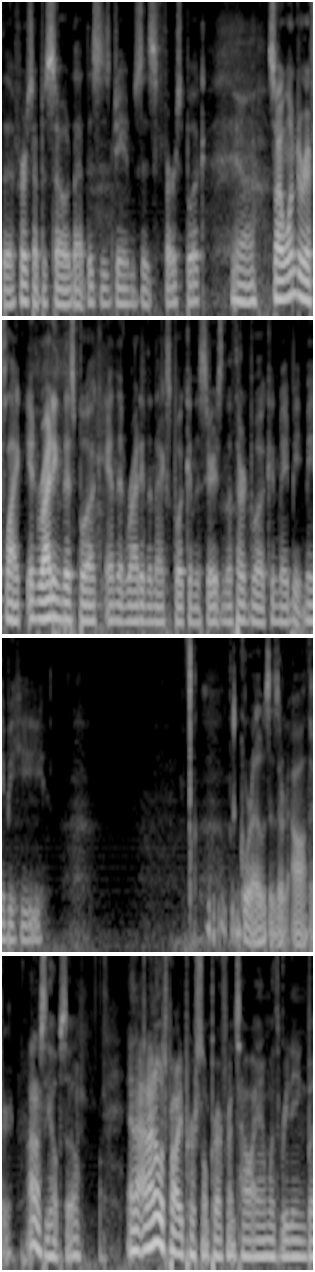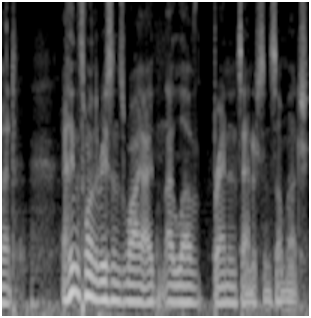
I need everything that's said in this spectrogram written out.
the first episode, that this is James's first book. Yeah. So I wonder if, like, in writing this book and then writing the next book in the series and the third book, and maybe maybe he grows as an author. I honestly hope so. And I, and I know it's probably personal preference how I am with reading, but I think that's one of the reasons why I I love Brandon Sanderson so much.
